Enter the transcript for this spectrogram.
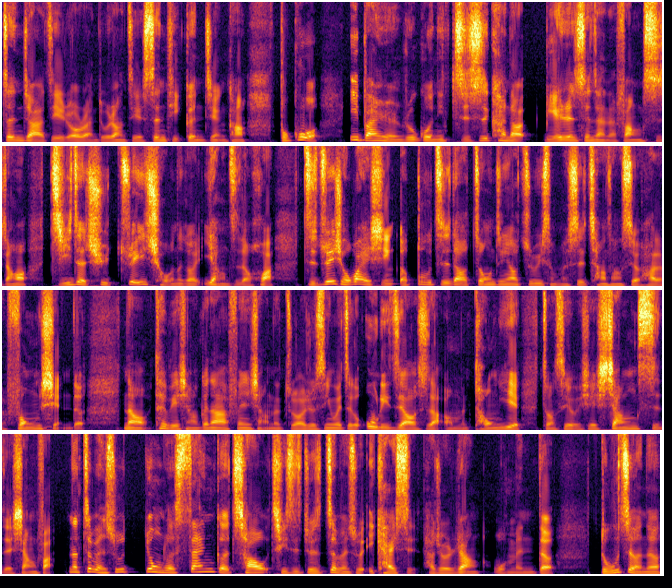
增加自己柔软度，让自己身体更健康。不过，一般人如果你只是看到别人伸展的方式，然后急着去追求那个样子的话，只追求外形，而不知道中间要注意什么事，常常是有它的风险的。那我特别想要跟大家分享的，主要就是因为这个物理治疗师啊，我们同业总是有一些相似的想法。那这本书用了三个超，其实就是这本书一开始他就让我们的。读者呢，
